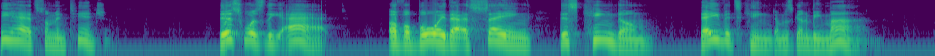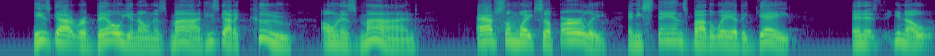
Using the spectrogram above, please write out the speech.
he had some intentions. This was the act of a boy that is saying, This kingdom, David's kingdom, is going to be mine. He's got rebellion on his mind, he's got a coup on his mind. Absalom wakes up early and he stands by the way of the gate. And it's, you know,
